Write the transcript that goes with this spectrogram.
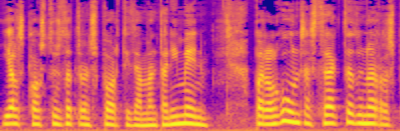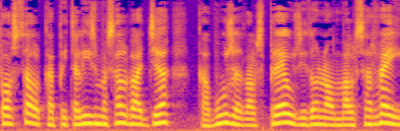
i els costos de transport i de manteniment. Per alguns es tracta d'una resposta al capitalisme salvatge que abusa dels preus i dona un mal servei.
